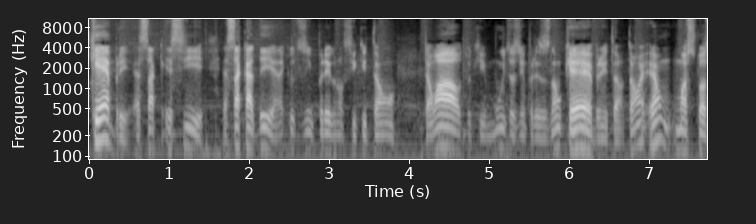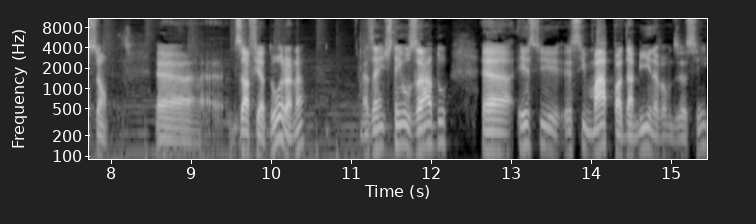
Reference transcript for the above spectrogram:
quebre essa, esse, essa cadeia, né? que o desemprego não fique tão, tão alto, que muitas empresas não quebrem. Então, então é uma situação é, desafiadora, né? Mas a gente tem usado é, esse, esse mapa da mina, vamos dizer assim,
